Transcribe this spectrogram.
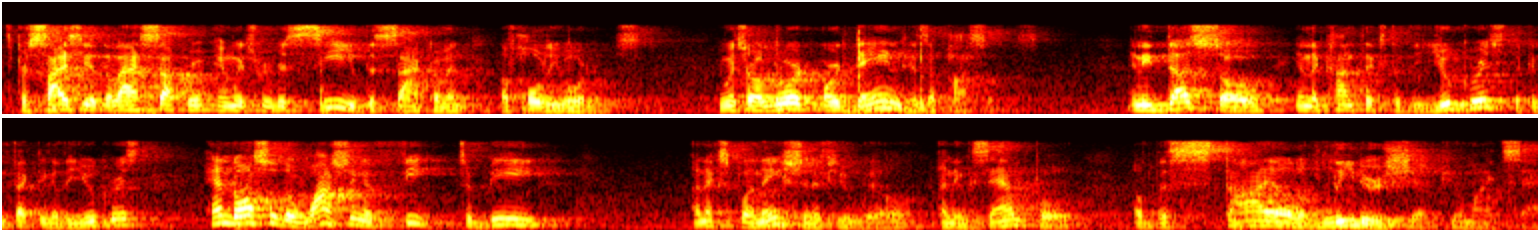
It's precisely at the Last Supper in which we receive the sacrament of holy orders, in which our Lord ordained his apostles. And he does so in the context of the Eucharist, the confecting of the Eucharist, and also the washing of feet to be an explanation, if you will, an example of the style of leadership, you might say,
